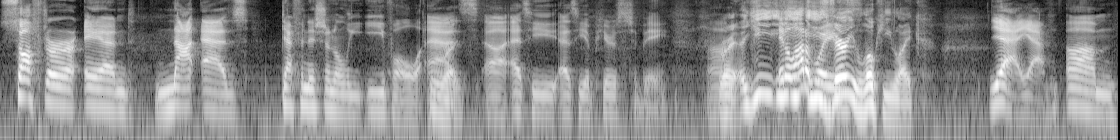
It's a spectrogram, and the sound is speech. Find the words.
softer and not as definitionally evil as uh, as he as he appears to be. Um, right he, in a lot of he's ways, very Loki like. yeah, yeah. Um,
